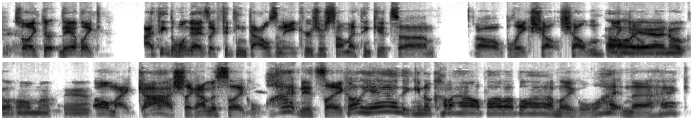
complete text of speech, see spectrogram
Yeah. So like they they have like I think the one guy is like fifteen thousand acres or something. I think it's um Oh, Blake Shel- Shelton. Blake oh Shelton. yeah, in Oklahoma. Yeah. Oh my gosh! Like I'm just like, what? And it's like, oh yeah, you know, come out, blah blah blah. I'm like, what in the heck?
